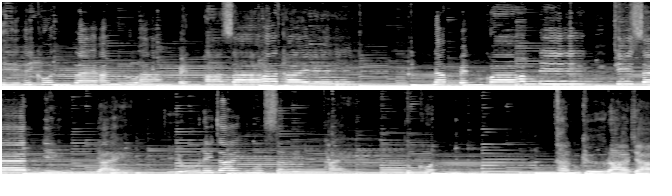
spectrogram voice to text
ที่ให้คนแปลอันกลูอานเป็นภาษาไทย นับเป็นความดี ที่แสนยิ่งใหญ่ ที่อยู่ในใจมุสลิมไทย ทุกคน ท่านคือราชา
